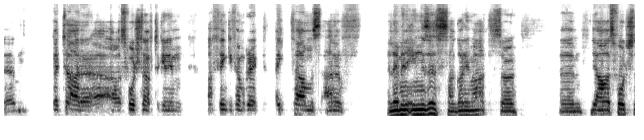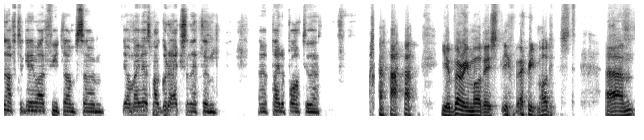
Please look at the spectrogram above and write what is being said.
Um, but I was fortunate enough to get him. I think, if I'm correct, eight times out of eleven innings, I got him out. So um, yeah, I was fortunate enough to get him out a few times. So um, yeah, maybe that's my good action that um, uh, played a part to that. You're very modest. You're very modest. Um,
